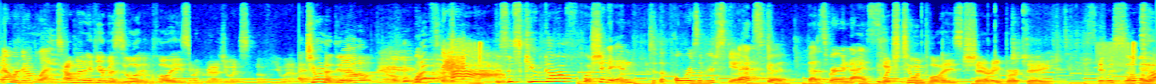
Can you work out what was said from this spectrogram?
Now we're gonna blend. How many of your Missoula employees are graduates of UM? Tuna did. What? Is this cute goth? Push it in to the pores of your skin. That's good. That's very nice. Which two employees share a birthday? It was Sylvia.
